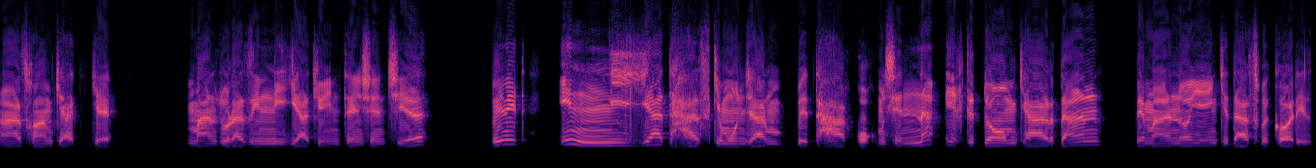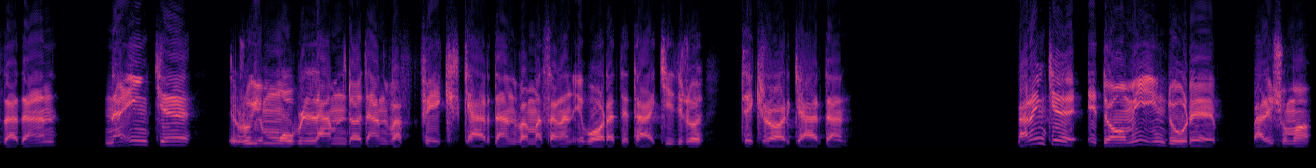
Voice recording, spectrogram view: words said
عرض خواهم کرد که منظور از این نیت یا intention چیه. ببینید این نیت هست که منجر به تحقق میشه. نه اقدام کردن به معنای اینکه دست به کاری زدن نه اینکه روی مبلم دادن و فکر کردن و مثلا عبارت تأکیدی رو تکرار کردن. برای اینکه ادامه این دوره برای شما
